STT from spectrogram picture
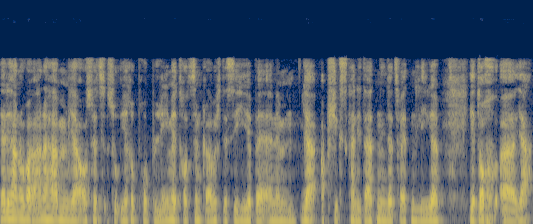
Ja, die Hannoveraner haben ja auswärts so ihre Probleme. Trotzdem glaube ich, dass sie hier bei einem ja, Abstiegskandidaten in der zweiten Liga jedoch äh, ja,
